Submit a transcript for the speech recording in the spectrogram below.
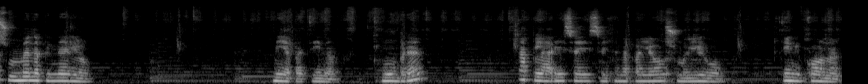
Θα περάσουμε με ένα πινέλο μία πατίνα μούμπρα, απλά ίσα ίσα για να παλαιώσουμε λίγο την εικόνα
